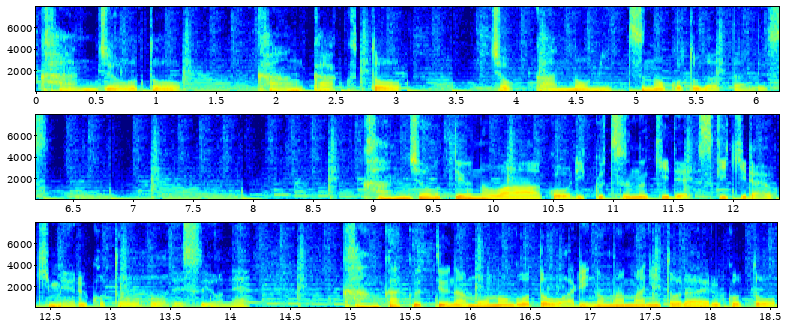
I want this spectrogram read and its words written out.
感情と感覚と直感の3つのことだったんです。感情っていうのはこう理屈抜きで好き嫌いを決めることですよね。感覚っていうのは物事をありのままに捉えること。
